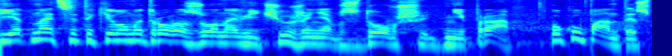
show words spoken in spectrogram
15-кілометрова зона відчуження вздовж Дніпра. Окупанти з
